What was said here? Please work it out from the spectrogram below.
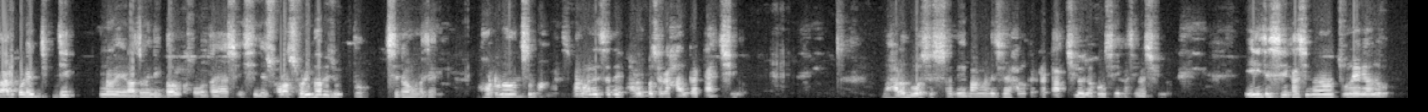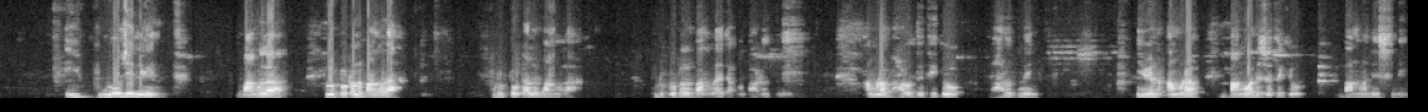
তারপরে যে মানে রাজনৈতিক দল ক্ষমতায় আসে, সে যে সরাসরি ভাবে যুক্ত সেটা আমরা জানি। ঘটনা হচ্ছে বাংলাদেশ। বাংলাদেশের সাথে ভারতবর্ষের হালকা টাচ ছিল। ভারতবর্ষের সাথে বাংলাদেশের হালকা একটা টাচ ছিল যখন শেখ হাসিনা ছিল। এই যে শেখ হাসিনা চলে গেল, এই পুরো যে লেন্থ বাংলা, পুরো টোটাল বাংলা, পুরো টোটাল বাংলা, পুরো টোটাল বাংলায় দেখো ভারত নেই। আমরা ভারতে থেকেও ভারত নেই। ইভেন আমরা বাংলাদেশে থেকেও বাংলাদেশ নেই।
